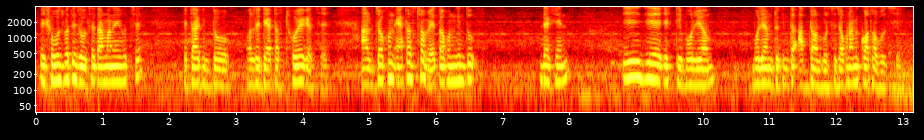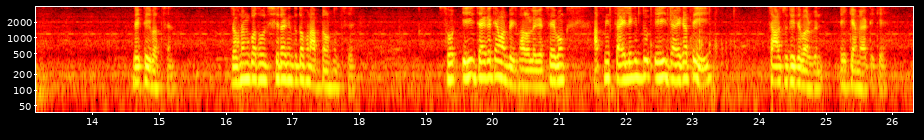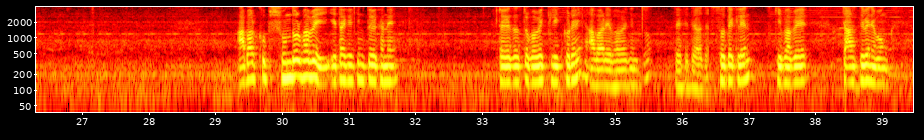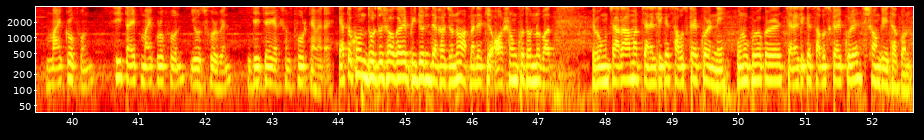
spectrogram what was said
এই সবুজ বাতি জ্বলছে, তার মানে হচ্ছে এটা কিন্তু অলরেডি অ্যাটাচড হয়ে গেছে। আর যখন অ্যাটাচড হবে, তখন কিন্তু দেখেন এই যে একটি ভলিউম ভলিউমটা কিন্তু আপ ডাউন করছে, যখন আমি কথা বলছি। দেখতেই পাচ্ছেন? যখন আমি কথা বলছি, সেটা কিন্তু তখন আপ ডাউন হচ্ছে। সো এই জায়গাটি আমার বেশ ভালো লেগেছে এবং আপনি চাইলে কিন্তু এই জায়গাতেই চার্জও দিতে পারবেন এই ক্যামেরাটিকে আবার খুব সুন্দরভাবেই এটাকে কিন্তু এখানে, এটাকে জাস্ট ওভাবে ক্লিক করে আবার এভাবে কিন্তু রেখে দেওয়া যায়। সো দেখলেন কীভাবে চার্জ দেবেন এবং microphone C type microphone use করবেন ডিজাই অ্যাকশন ফোর ক্যামেরায়। এতক্ষণ ধৈর্য সহকারে ভিডিওটি দেখার জন্য আপনাদেরকে অসংখ্য ধন্যবাদ এবং যারা আমার চ্যানেলটিকে সাবস্ক্রাইব করেননি, অনুগ্রহ করে চ্যানেলটিকে সাবস্ক্রাইব করে সঙ্গেই থাকুন।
